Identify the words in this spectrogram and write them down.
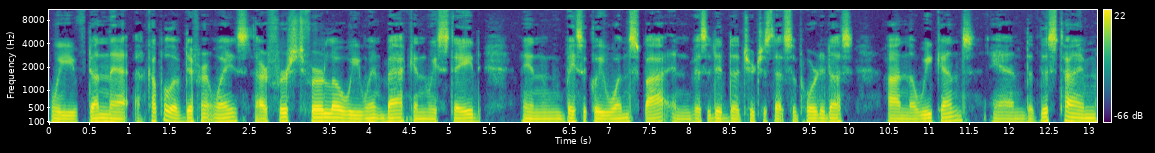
We've done that a couple of different ways. Our first furlough, we went back and we stayed in basically one spot and visited the churches that supported us on the weekends. And this time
